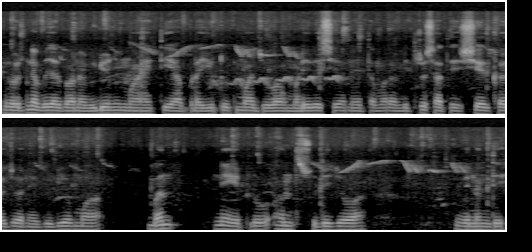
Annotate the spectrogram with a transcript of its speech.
રોજના બજાર ભાવના વિડીયોની માહિતી આપણા યુટ્યુબમાં જોવા મળી રહેશે અને તમારા મિત્રો સાથે શેર કરજો અને વિડીયોમાં બંને એટલું અંત સુધી જોવા વિનંતી.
